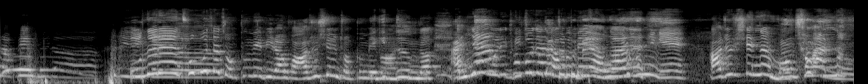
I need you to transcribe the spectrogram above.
라피입니다. 오늘은 초보자 점프맵이라고 아주 쉬운 점프맵이 나왔습니다. 안녕 우리 초보자 점프맵 영화는 한닝에 아주 쉬는 멍청한 놈.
